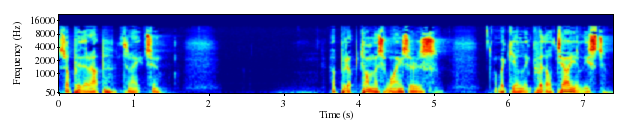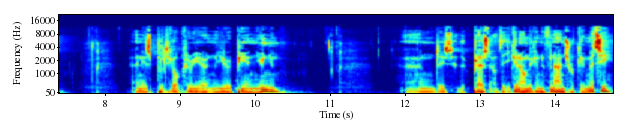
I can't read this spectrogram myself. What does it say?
So I'll put that up tonight too. I'll put up Thomas Wieser's wiki link, what I'll tell you at least, and his political career in the European Union. And he's the president of the Economic and Financial Committee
